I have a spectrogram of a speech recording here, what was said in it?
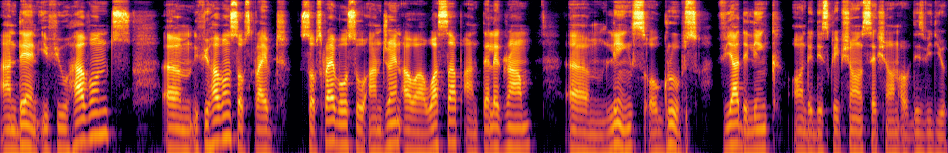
And then if you haven't um, if you haven't subscribed subscribe also and join our whatsapp and telegram um, links or groups via the link on the description section of this video.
